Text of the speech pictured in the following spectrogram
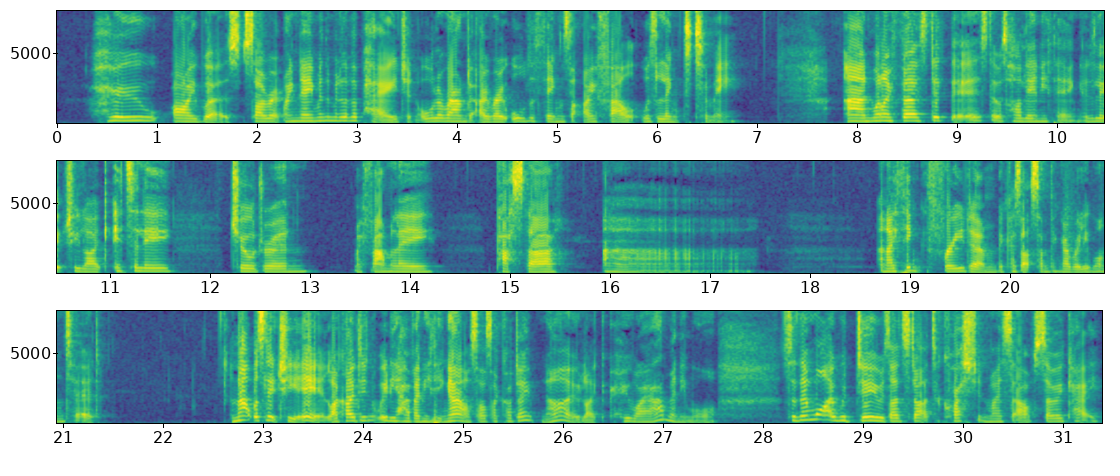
who I was. So I wrote my name in the middle of the page, and all around it, I wrote all the things that I felt was linked to me. And when I first did this, there was hardly anything. It was literally like Italy, children, my family, pasta, uh, and I think freedom, because that's something I really wanted. And that was literally it. Like, I didn't really have anything else. I was like, I don't know, like, who I am anymore. So then what I would do is I'd start to question myself. So, okay,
